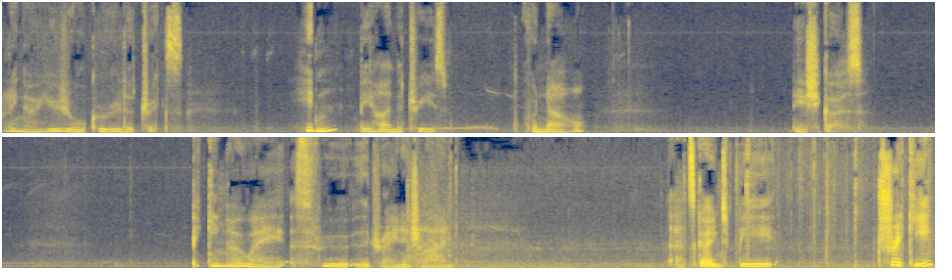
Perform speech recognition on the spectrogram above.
Pulling her usual Karula tricks. Hidden behind the trees for now. There she goes picking her way through the drainage line. It's going to be tricky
